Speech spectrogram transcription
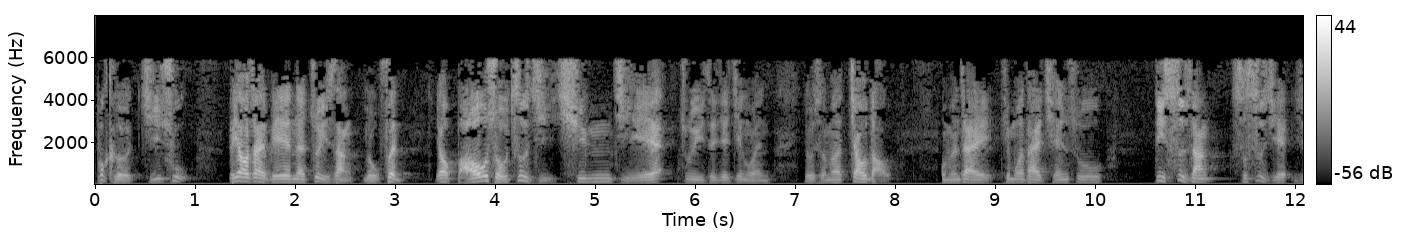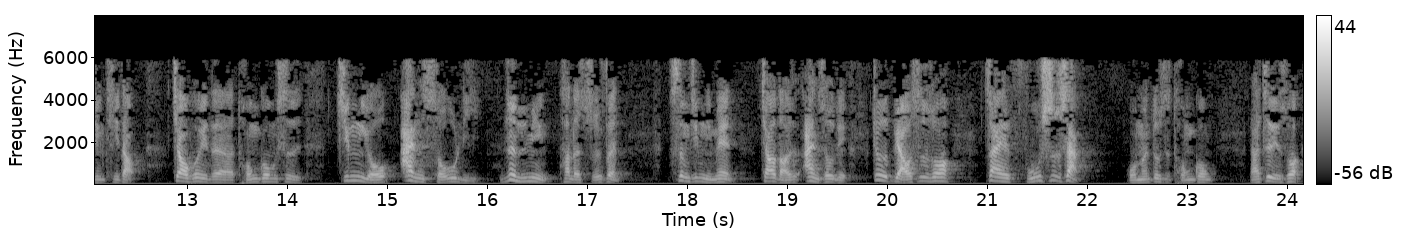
不可急促，不要在别人的罪上有份，要保守自己清洁。注意这些经文。有什么教导？我们在提摩太前书第四章十四节已经提到，教会的同工是经由按手礼任命他的职分。圣经里面教导这个按手礼，就是表示说在服饰上我们都是同工。那这里说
